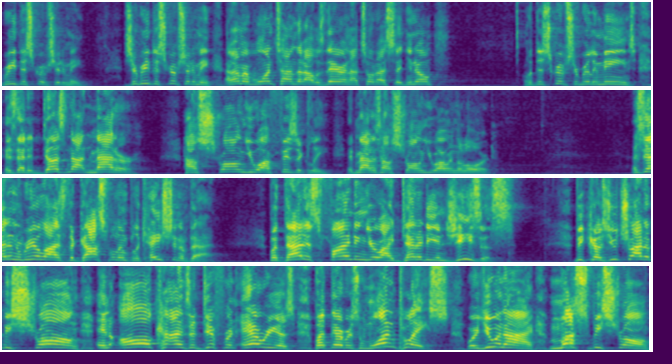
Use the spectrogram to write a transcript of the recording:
read the scripture to me. She read the scripture to me. And I remember one time that I was there and I told her, I said, you know, what this scripture really means is that it does not matter how strong you are physically, it matters how strong you are in the Lord. And see, I didn't realize the gospel implication of that. But that is finding your identity in Jesus. because you try to be strong in all kinds of different areas, but there is one place where you and I must be strong.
